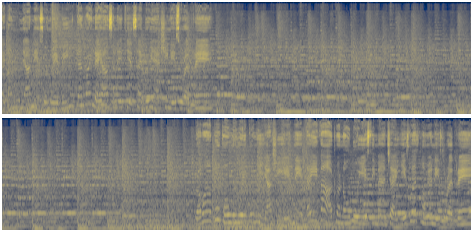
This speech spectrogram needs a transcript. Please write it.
င်းကျင်းဆန်းဆိုင်တောင်သူများနှင့်ဆွေးနွေးပြီးကန်ရိုက်လေယာစနစ်ဖြင့်စိုက်ပျိုးရန်ရှိနေဆိုတဲ့သတင်းရဘာပုကုံဝင်ဝေပုံမြင့်ရရှိရေးနှင့်တအိကအထွတ်နှုံတိုးရေးစီမံချက်ရေးဆွဲဆောင်ရွက်နေဆိုတဲ့သတင်း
